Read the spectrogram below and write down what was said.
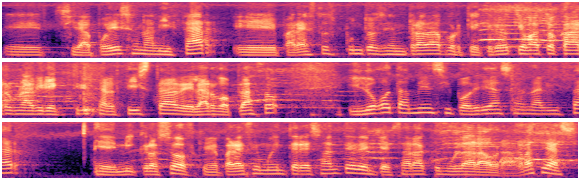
Eh, si la puedes analizar eh, para estos puntos de entrada, porque creo que va a tocar una directriz alcista de largo plazo. Y luego también si podrías analizar Microsoft, que me parece muy interesante de empezar a acumular ahora. Gracias.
